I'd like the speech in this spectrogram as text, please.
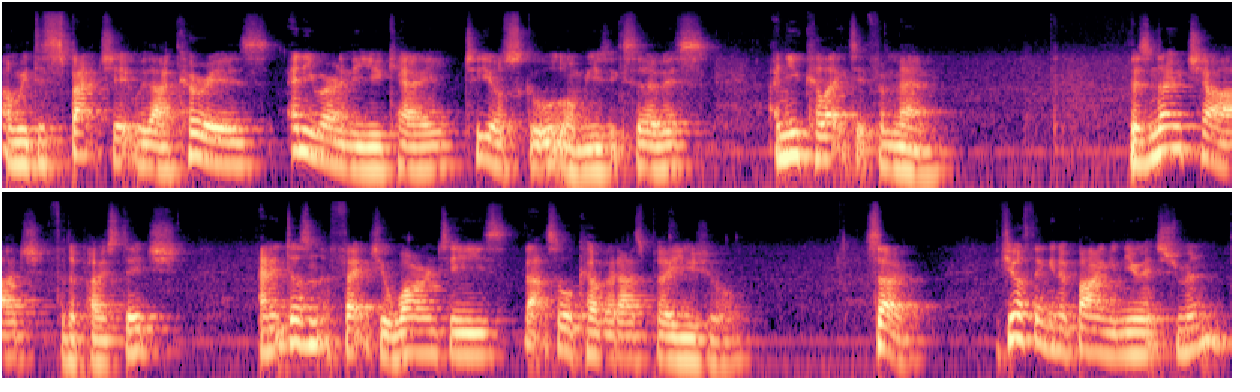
and we dispatch it with our couriers anywhere in the UK to your school or music service and you collect it from them. There's no charge for the postage and it doesn't affect your warranties, that's all covered as per usual. So, if you're thinking of buying a new instrument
